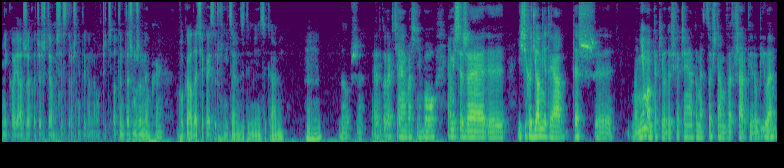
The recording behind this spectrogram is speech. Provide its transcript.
nie kojarzę, chociaż chciałbym się strasznie tego nauczyć. O tym też możemy okej. pogadać, jaka jest różnica między tymi językami. Mhm. Dobrze. Ja tylko tak chciałem właśnie, bo ja myślę, że y, jeśli chodzi o mnie, to ja też y, no nie mam takiego doświadczenia, natomiast coś tam we F-Sharpie robiłem.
